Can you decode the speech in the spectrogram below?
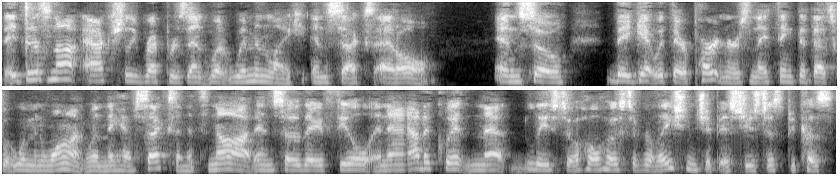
it does not actually represent what women like in sex at all. And so they get with their partners and they think that that's what women want when they have sex and it's not. And so they feel inadequate and that leads to a whole host of relationship issues just because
